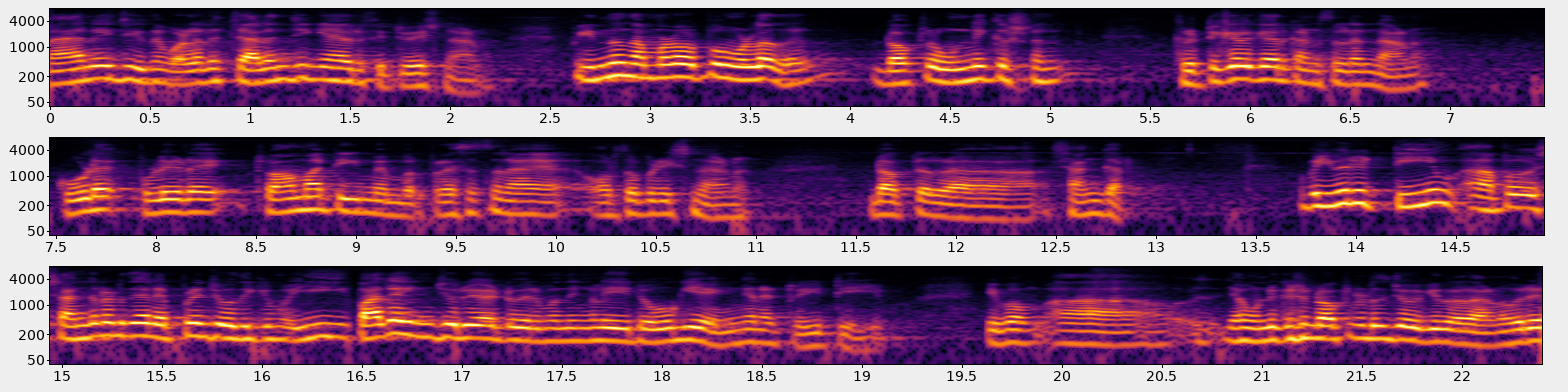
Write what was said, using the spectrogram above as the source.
മാനേജ് ചെയ്യുന്ന വളരെ ചലഞ്ചിങ് ആയ ഒരു സിറ്റുവേഷനാണ് ഇപ്പോൾ ഇന്ന് നമ്മളോടൊപ്പം ഉള്ളത് doctor Unnikrishnan critical care consultant ആണ്. കൂടെ പുള്ളിയുടെ ട്രോമ ടീം മെമ്പർ പ്രശസ്തനായ ഓർത്തോപെഡീഷ്യനാണ് ഡോക്ടർ ശങ്കർ. അപ്പോൾ ഇവർ ടീം അപ്പോൾ ശങ്കറോട് ഞാൻ എപ്പോഴും ചോദിക്കും ഈ പല ഇഞ്ചുറി ആയിട്ട് വരുമ്പോൾ നിങ്ങൾ ഈ രോഗിയെ എങ്ങനെ ട്രീറ്റ് ചെയ്യും? ഇപ്പം ഞാൻ ഉണ്ണികൃഷ്ണൻ ഡോക്ടറുടെ അടുത്ത് ചോദിക്കുന്നതാണ് ഒരു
